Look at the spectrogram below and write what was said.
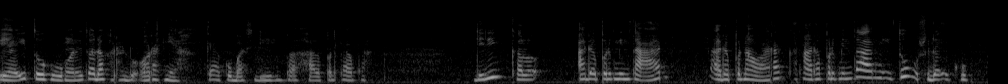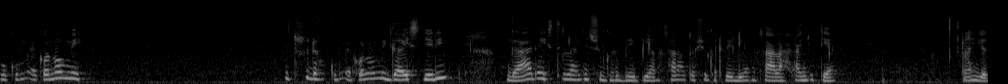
ya itu hubungan itu ada karena dua orang ya kayak aku bahas di hal pertama. Jadi kalau ada permintaan ada penawaran karena ada permintaan itu sudah hukum, hukum ekonomi. Itu sudah hukum ekonomi guys. Jadi nggak ada istilahnya sugar baby yang salah atau sugar daddy yang salah. Lanjut ya lanjut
